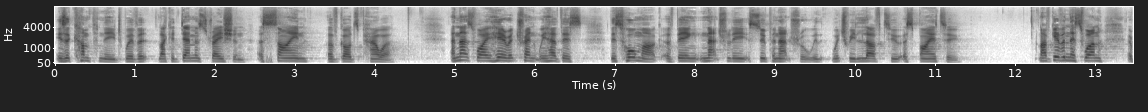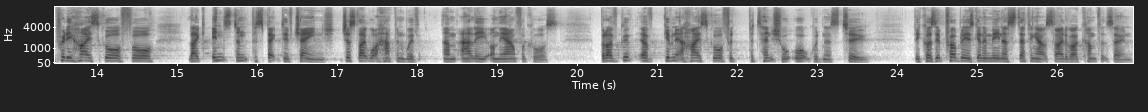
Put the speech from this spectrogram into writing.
is accompanied with a, like a demonstration, a sign of God's power. And that's why here at Trent we have this, this hallmark of being naturally supernatural, which we love to aspire to. I've given this one a pretty high score for like instant perspective change, just like what happened with um, Ali on the Alpha course. But I've, I've given it a high score for potential awkwardness too, because it probably is going to mean us stepping outside of our comfort zone.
